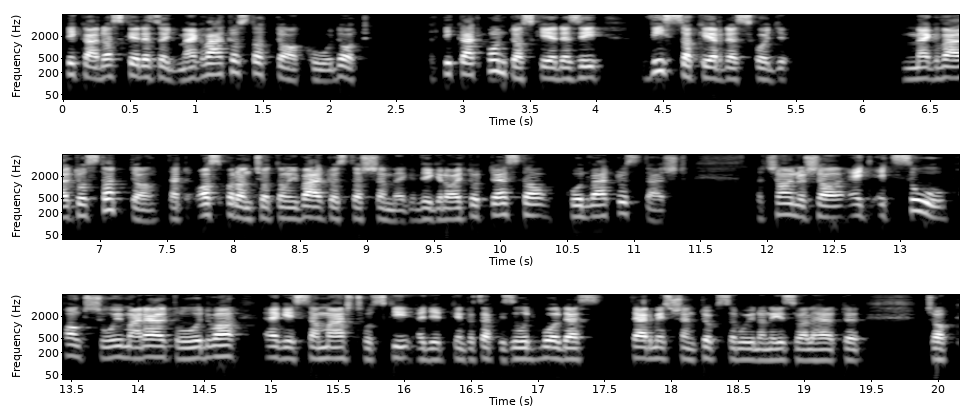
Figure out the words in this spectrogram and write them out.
Picard azt kérdezi, hogy megváltoztatta a kódot. Tehát Picard pont azt kérdezi, visszakérdez, hogy megváltoztatta? Tehát azt parancsoltam, hogy változtassa meg. Végrehajtotta ezt a kódváltoztást? Tehát sajnos a, egy, egy szó hangsúly már eltolódva egészen mást hoz ki egyébként az epizódból, de ezt természetesen többször újra nézve lehet csak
